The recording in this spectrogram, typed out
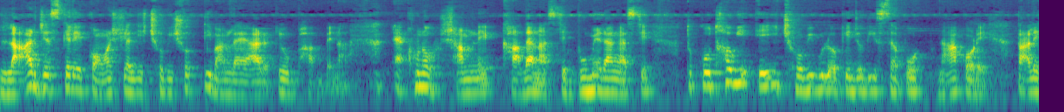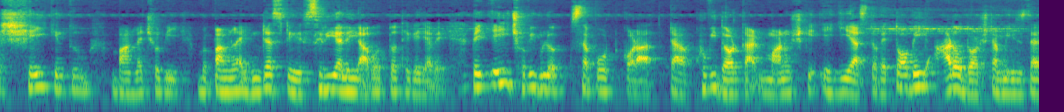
লার্জ স্কেলে কমার্শিয়াল ছবি সত্যি বাংলায় আর কেউ ভাববে না। এখনও সামনে খাদান আসছে বুমেরাং আসছে। তো কোথাও গিয়ে এই ছবিগুলোকে যদি সাপোর্ট না করে, তাহলে সেই কিন্তু বাংলা ছবি বা বাংলা ইন্ডাস্ট্রি সিরিয়ালেই আবদ্ধ থেকে যাবে। তাই এই ছবিগুলো সাপোর্ট করাটা খুবই দরকার, মানুষকে এগিয়ে আসতে হবে। তবেই আরও দশটা মির্জা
